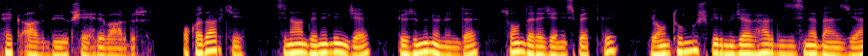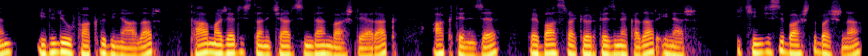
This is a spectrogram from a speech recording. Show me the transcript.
pek az büyük şehri vardır. O kadar ki Sinan denilince gözümün önünde son derece nispetli, yontulmuş bir mücevher dizisine benzeyen irili ufaklı binalar ta Macaristan içerisinden başlayarak Akdeniz'e ve Basra körfezine kadar iner. İkincisi başlı başına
